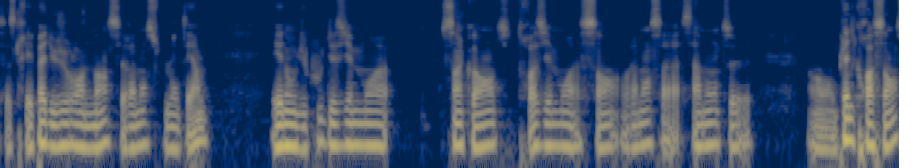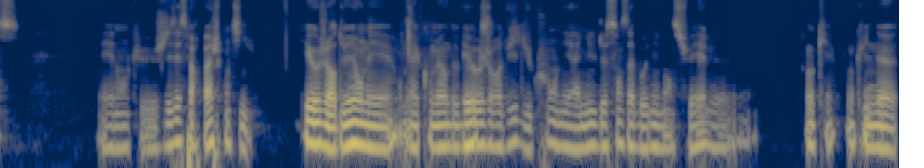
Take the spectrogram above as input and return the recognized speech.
ça se crée pas du jour au lendemain, c'est vraiment sur le long terme. Et donc, du coup, deuxième mois, 50, troisième mois, 100. Vraiment, ça, ça monte euh, en pleine croissance. Et donc, euh, je désespère pas, je continue. Et aujourd'hui, on est, on est à combien de Et aujourd'hui, du coup, on est à 1200 abonnés mensuels. euh, Ok, donc une euh,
